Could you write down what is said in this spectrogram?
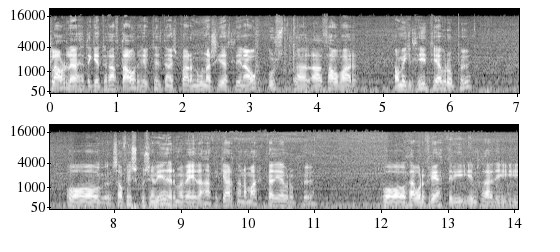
klárlega að þetta getur haft áhrif, til dæmis bara núna síðastlíðin ágúst að, að þá var þá mikil hýtt í Evrópu og sá fiskur sem við erum að veiða, hann fyrir gerðan að markað í Evrópu. Og það voru fréttir í, um það í, í,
